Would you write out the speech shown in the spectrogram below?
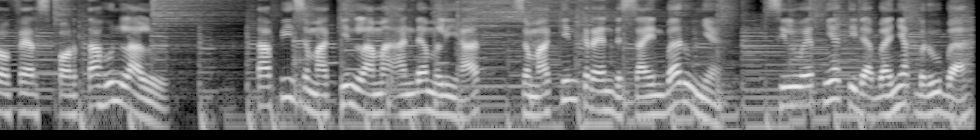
Rover Sport tahun lalu. Tapi semakin lama Anda melihat, semakin keren desain barunya. Siluetnya tidak banyak berubah,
